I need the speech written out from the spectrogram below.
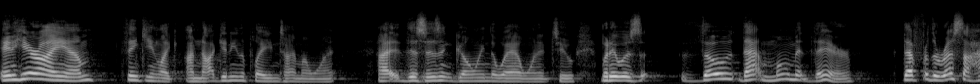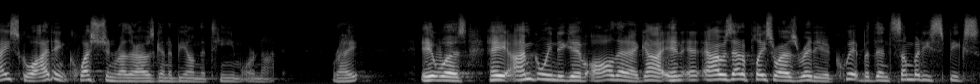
and here I am thinking, like, I'm not getting the playing time I want. Uh, this isn't going the way I want it to. But it was though that moment there that for the rest of high school, I didn't question whether I was going to be on the team or not, right? It was, hey, I'm going to give all that I got. And, and I was at a place where I was ready to quit, but then somebody speaks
